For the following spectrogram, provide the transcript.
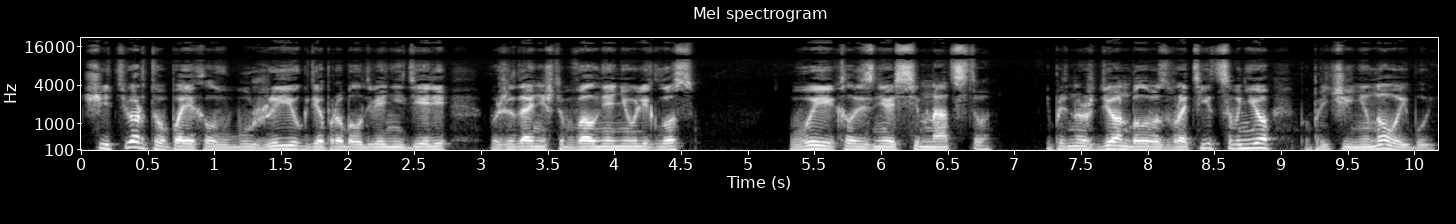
Четвертого поехал в Бужию, где пробыл две недели в ожидании, чтобы волнение улеглось выехал из нее 17-го и принужден был возвратиться в нее по причине новой бури.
